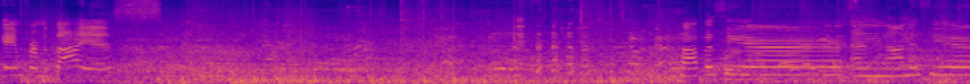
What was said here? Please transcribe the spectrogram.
Game for Matthias. Papa's here, and Nana's here,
